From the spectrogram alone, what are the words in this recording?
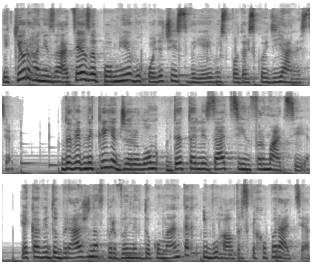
які організація заповнює, виходячи із своєї господарської діяльності. Довідники є джерелом деталізації інформації, яка відображена в первинних документах і бухгалтерських операціях.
